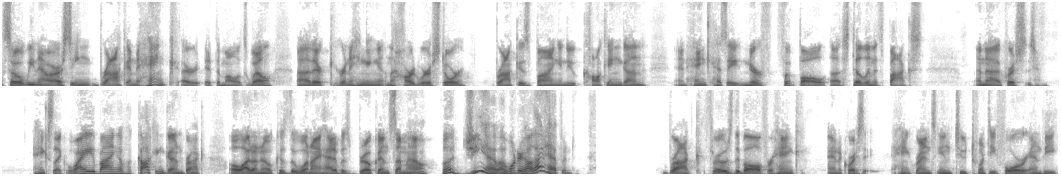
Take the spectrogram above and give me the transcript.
so we now are seeing Brock and Hank are at the mall as well. Uh, they're currently hanging in the hardware store. Brock is buying a new caulking gun, and Hank has a Nerf football uh, still in its box. And uh, of course, Hank's like, "Why are you buying a caulking gun, Brock?" Oh, I don't know, because the one I had was broken somehow. Oh, gee, I I wonder how that happened. Brock throws the ball for Hank, and of course, Hank runs into 24 and the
